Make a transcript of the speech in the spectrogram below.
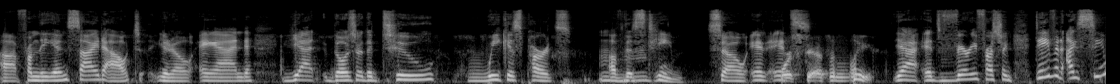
uh, from the inside out, you know, and yet those are the two weakest parts of this team. So it, Or it's staff in the yeah, it's very frustrating. David, I seem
